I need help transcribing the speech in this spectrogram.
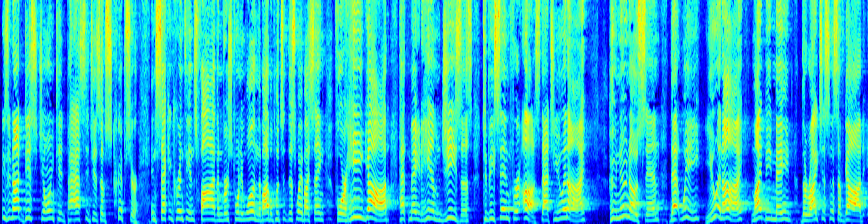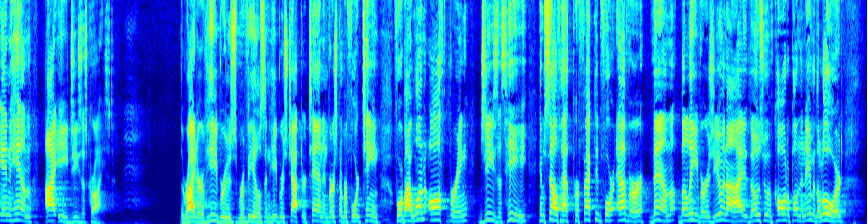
These are not disjointed passages of Scripture. In 2 Corinthians 5 and verse 21, the Bible puts it this way by saying, For he, God, hath made him, Jesus, to be sin for us, that's you and I, who knew no sin, that we, you and I, might be made the righteousness of God in him, i.e., Jesus Christ. The writer of Hebrews reveals in Hebrews chapter 10 and verse number 14 For by one offering, Jesus, he himself hath perfected forever them, believers, you and I, those who have called upon the name of the Lord,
